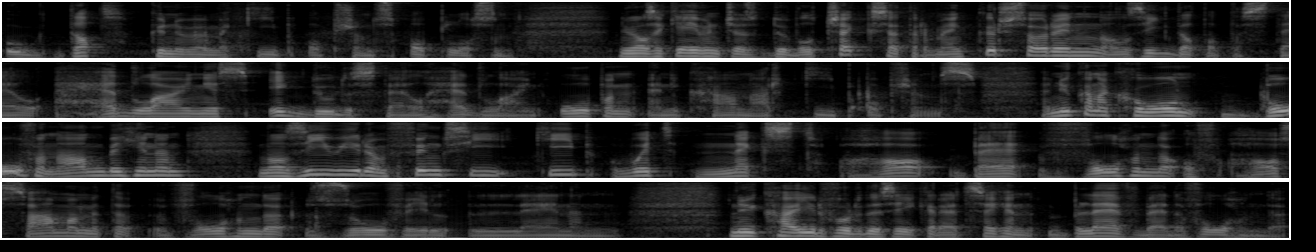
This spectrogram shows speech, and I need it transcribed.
Ook dat kunnen we met Keep Options oplossen. Nu, als ik eventjes dubbelcheck, zet er mijn cursor in, dan zie ik dat dat de stijl Headline is. Ik doe de stijl Headline open en ik ga naar Keep Options. En nu kan ik gewoon bovenaan beginnen. Dan zien we hier een functie Keep with Next. Hou bij volgende of hou samen met de volgende zoveel lijnen. Nu, ik ga hier voor de zekerheid zeggen, blijf bij de volgende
